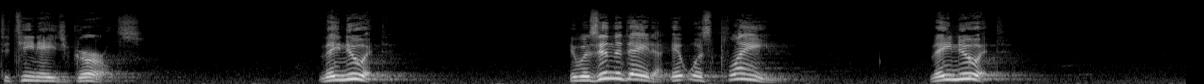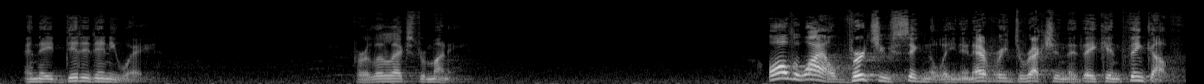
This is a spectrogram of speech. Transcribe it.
to teenage girls. They knew it. It was in the data, it was plain. They knew it. And they did it anyway for a little extra money. All the while, virtue signaling in every direction that they can think of.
